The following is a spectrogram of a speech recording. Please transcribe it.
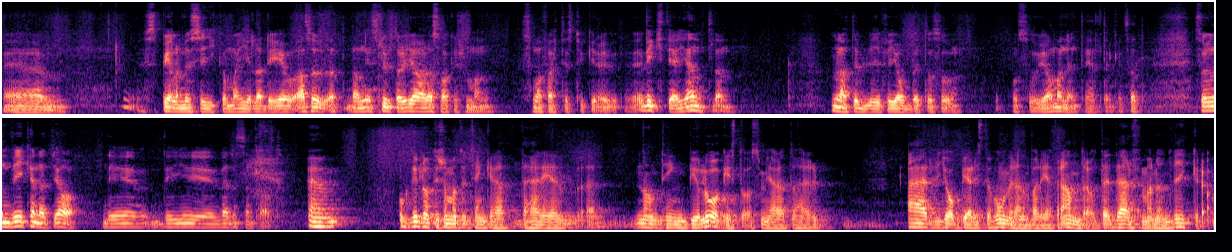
eh, spela musik om man gillar det. Alltså att man slutar att göra saker som man, som man faktiskt tycker är viktiga egentligen. Men att det blir för jobbigt och så, och så gör man det inte helt enkelt. Så, att, så undvikandet, ja, det, det är väldigt centralt. Um, och det låter som att du tänker att det här är någonting biologiskt då som gör att det här är jobbigare situationer än vad det är för andra och det är därför man undviker dem.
